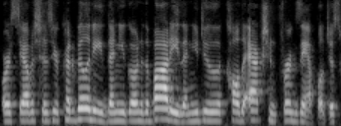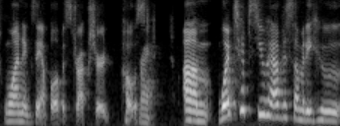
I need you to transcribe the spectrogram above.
or establishes your credibility. Then you go into the body, then you do a call to action, for example, just one example of a structured post. Right. Um, what tips do you have to somebody who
